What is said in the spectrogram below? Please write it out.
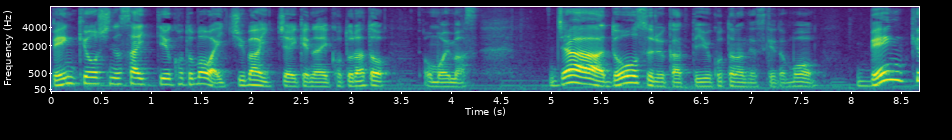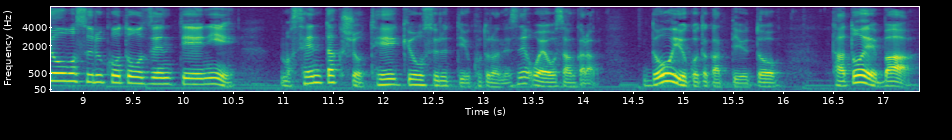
勉強しなさいっていう言葉は一番言っちゃいけないことだと思います。じゃあどうするかっていうことなんですけども勉強をすることを前提に、まあ、選択肢を提供するっていうことなんですね親御さんから。どういうことかっていうと例えば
